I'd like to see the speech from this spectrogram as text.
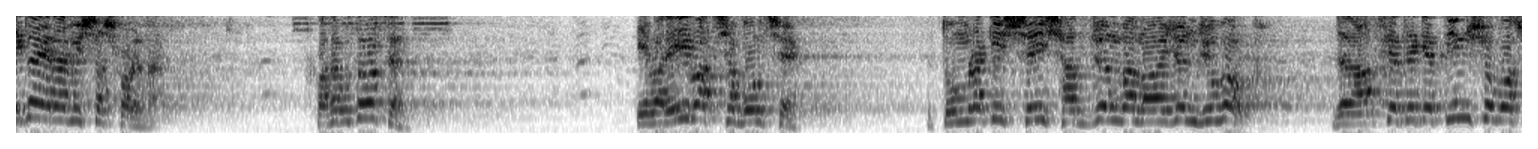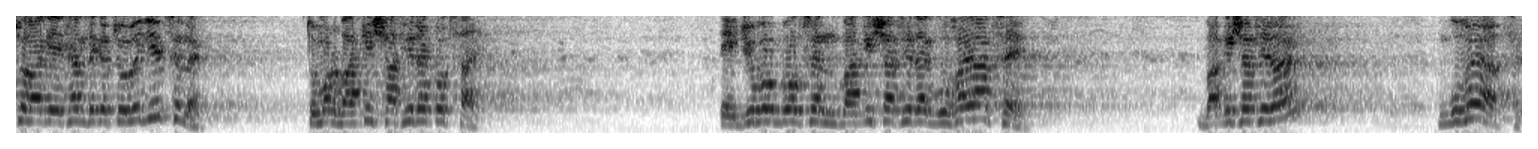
এটা এরা বিশ্বাস করে না। কথা বুঝতে পারছেন? এবার এই বাচ্চা বলছে তোমরা কি সেই সাতজন বা নয়জন যুবক যারা আজকে থেকে তিনশো বছর আগে এখান থেকে চলে গিয়েছিলে? তোমার বাকি সাথীরা কোথায়? এই যুবক বলছেন, বাকি সাথীরা গুহায় আছে? বাকি সাথীরা গুহায় আছে।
